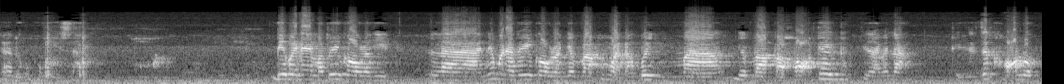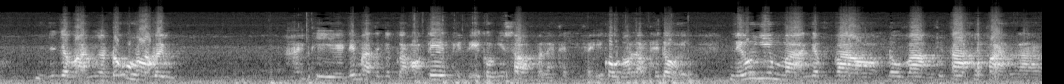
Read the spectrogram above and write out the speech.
Chắc là đúng không? Phải sao? điều bài này mà tôi yêu cầu là gì? Là nếu mà này tôi yêu cầu là nhập vào không phải là bình mà nhập vào cả họ tên thì làm thế nào thì rất khó luôn. Nhập vào như là đỗ hòa bình. Đấy, thì nếu mà nhập cả họ tên thì phải yêu cầu như sau và là phải, phải yêu cầu nó là thay đổi. Nếu như mà nhập vào đầu vào của chúng ta không phải là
